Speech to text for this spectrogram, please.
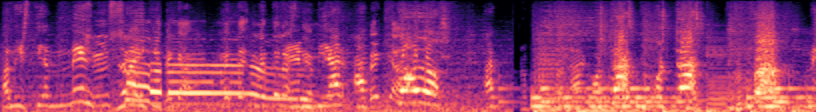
A mis 100.000 Sí, sí. Mikeys Venga, mete, mete las 100. enviar a Venga. todos a... No puedo hablar. ¡Ostras! ¡Ostras! ¡Ah! ¡Me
